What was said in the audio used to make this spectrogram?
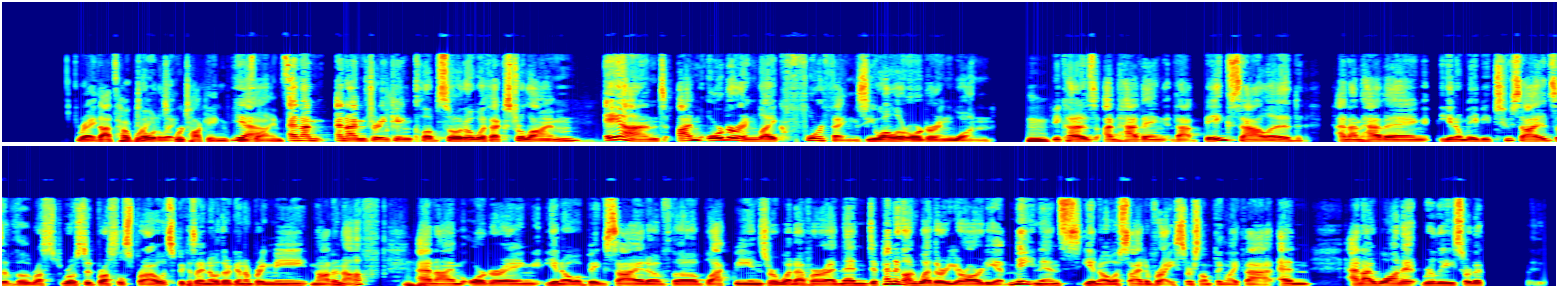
Right. That's how bright totally. we're talking these yeah. lines. And I'm, and I'm drinking club soda with extra lime and I'm ordering like four things. You all are ordering one mm. because I'm having that big salad and I'm having, you know, maybe two sides of the rust- roasted Brussels sprouts because I know they're going to bring me not enough. Mm-hmm. And I'm ordering, you know, a big side of the black beans or whatever. And then depending on whether you're already at maintenance, you know, a side of rice or something like that. And, and I want it really sort of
